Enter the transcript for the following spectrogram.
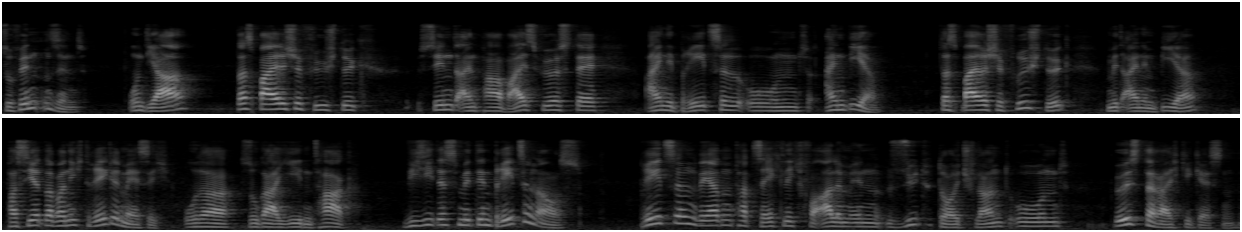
zu finden sind. Und ja, das bayerische Frühstück sind ein paar Weißwürste, eine Brezel und ein Bier. Das bayerische Frühstück mit einem Bier passiert aber nicht regelmäßig oder sogar jeden Tag. Wie sieht es mit den Brezeln aus? Brezeln werden tatsächlich vor allem in Süddeutschland und Österreich gegessen.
